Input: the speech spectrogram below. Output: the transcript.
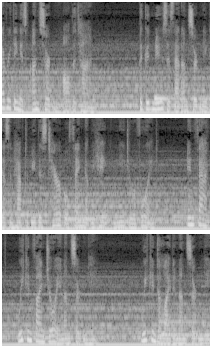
everything is uncertain all the time. The good news is that uncertainty doesn't have to be this terrible thing that we hate and need to avoid. In fact, we can find joy in uncertainty. We can delight in uncertainty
